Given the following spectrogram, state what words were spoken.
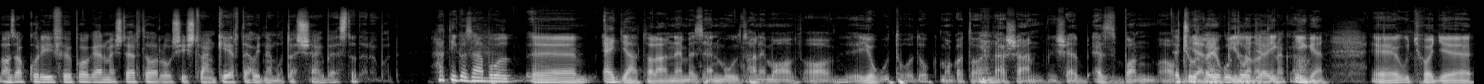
az akkori főpolgármester Tarlós István kérte, hogy nem mutassák be ezt a darabot. Hát igazából e, egyáltalán nem ezen múlt, hanem a, a jogutódok magatartásán, hmm. és ez van a Te jelen pillanatig. Igen, e, úgyhogy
